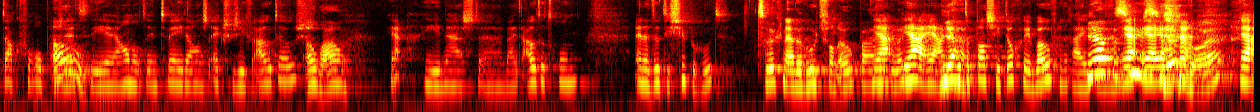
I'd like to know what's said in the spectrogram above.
tak voor opgezet. Oh. Die eh, handelt in tweedehands exclusief auto's. Oh, wauw. Ja, hiernaast eh, bij het Autotron. En dat doet hij supergoed. Terug naar de roots van opa Ja, eigenlijk. ja, ja, Ja. komt de passie toch weer bovendrijven. Ja, precies. Ja, ja, ja. Leuk hoor. Ja,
